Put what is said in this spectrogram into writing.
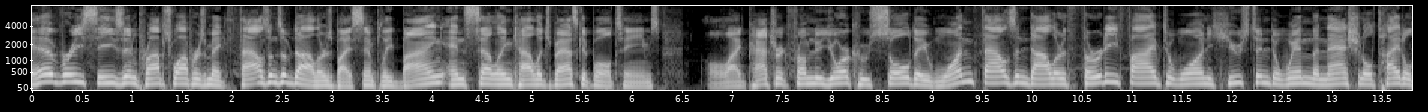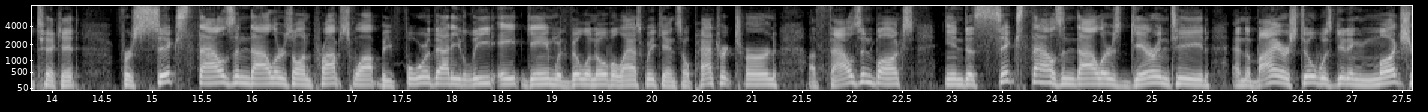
Every season, prop swappers make thousands of dollars by simply buying and selling college basketball teams. Like Patrick from New York, who sold a $1,000 35 to 1 Houston to win the national title ticket for $6,000 on PropSwap before that Elite 8 game with Villanova last weekend. So Patrick turned a 1000 bucks into $6,000 guaranteed and the buyer still was getting much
